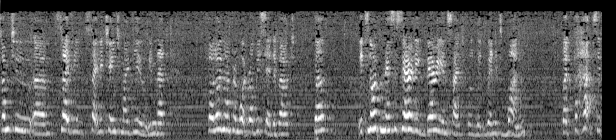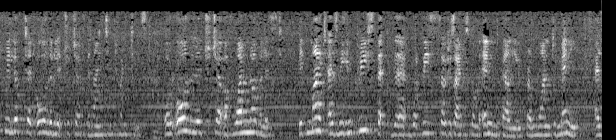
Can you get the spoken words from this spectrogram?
come to um, slightly, slightly change my view in that following on from what Robbie said about, well, it's not necessarily very insightful when it's one, but perhaps if we looked at all the literature of the 1920s, or all the literature of one novelist, it might, as we increase the, the, what we social scientists call the end value from one to many, as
